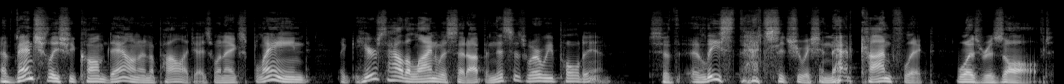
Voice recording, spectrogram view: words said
Eventually she calmed down and apologized. When I explained, like, here's how the line was set up and this is where we pulled in. So th- at least that situation, that conflict was resolved.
